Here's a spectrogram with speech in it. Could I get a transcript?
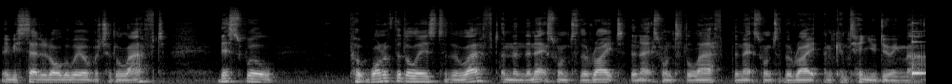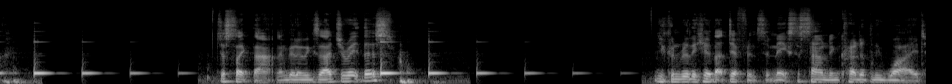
maybe set it all the way over to the left, this will put one of the delays to the left and then the next one to the right, the next one to the left, the next one to the right, and continue doing that. just like that. And I'm going to exaggerate this. You can really hear that difference. It makes the sound incredibly wide.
